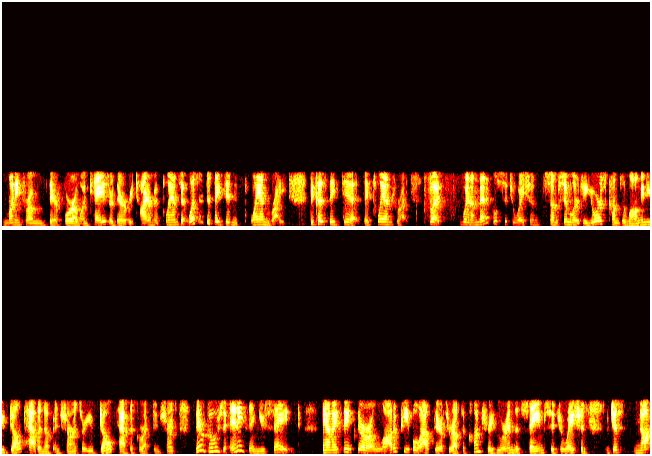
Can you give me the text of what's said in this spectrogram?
money from their 401ks or their retirement plans. It wasn't that they didn't plan right, because they did. They planned right. But when a medical situation some similar to yours comes along and you don't have enough insurance or you don't have the correct insurance, there goes anything you saved. And I think there are a lot of people out there throughout the country who are in the same situation, just not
